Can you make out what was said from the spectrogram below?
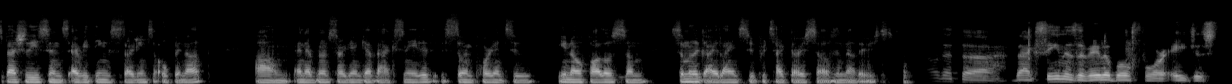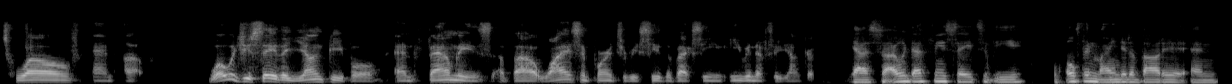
especially since everything's starting to open up um, and everyone's starting to get vaccinated. It's so important to, you know, follow some some of the guidelines to protect ourselves and others. Now that the vaccine is available for ages 12 and up, what would you say to young people and families about why it's important to receive the vaccine, even if they're younger? Yeah, so I would definitely say to be open-minded about it and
